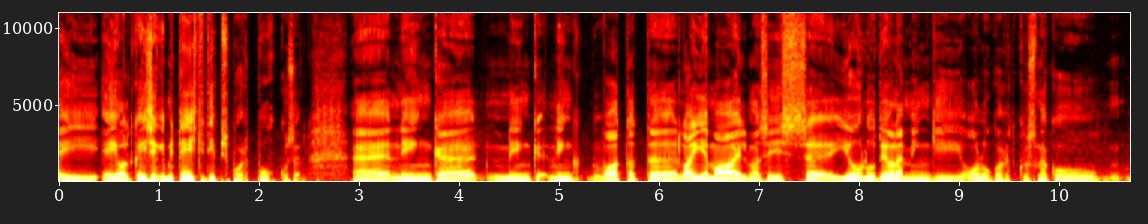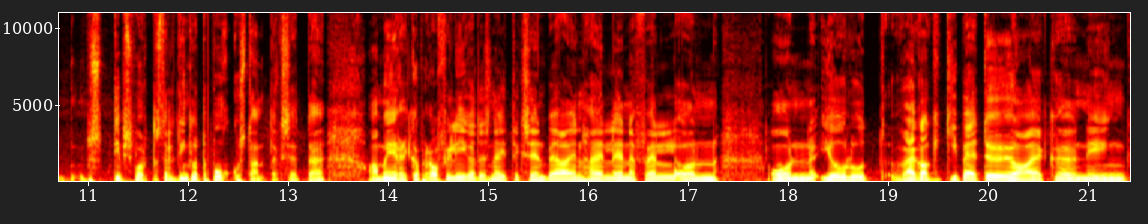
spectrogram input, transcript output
ei, ei olnud ka isegi mitte Eesti tippsport puhkusel e,. ning, ning, ning vaatad laia maailma, siis jõulud ei ole mingi olukord, kus nagu tippsportlastele tingimata puhkust antakse, et Ameerika profiliigades näiteks NBA, NHL, NFL on on jõulud vägagi kibe tööaeg ning,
